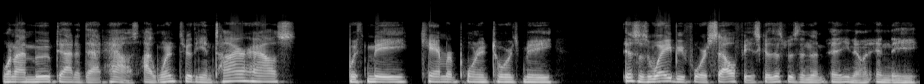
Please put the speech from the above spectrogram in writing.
when I moved out of that house. I went through the entire house with me, camera pointed towards me. This is way before selfies because this was in the uh, you know in the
